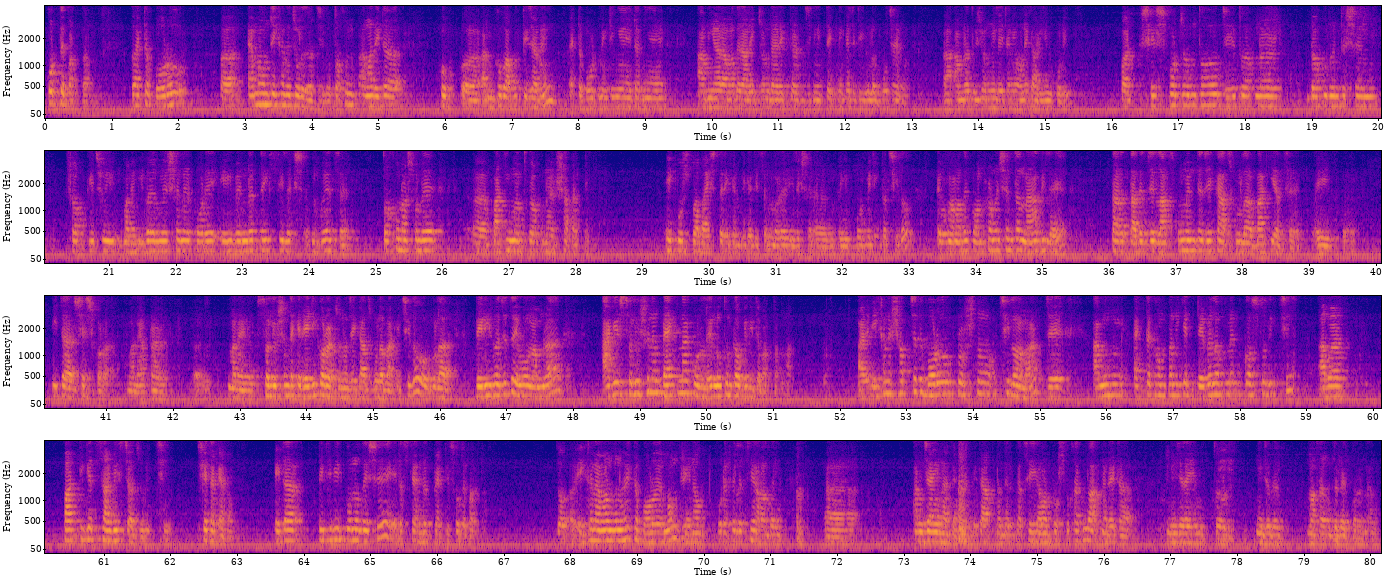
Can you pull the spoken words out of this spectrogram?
করতে পারতাম। তো একটা বড় অ্যামাউন্ট এখানে চলে যাচ্ছিল। তখন আমার এটা খুব আমি খুব আপত্তি জানাই। একটা বোর্ড মিটিংয়ে এটা নিয়ে আমি আর আমাদের আরেকজন ডাইরেক্টর যিনি টেকনিক্যালিটিগুলো বোঝেন আমরা দুজন মিলে এটা নিয়ে অনেক আর্গিউ করি। বাট শেষ পর্যন্ত যেহেতু আপনার ডকুমেন্টেশন সব কিছুই মানে ইভ্যালুয়েশনের পরে এই ভেন্ডারটাই সিলেকশন হয়েছে, তখন আসলে বাকি মাত্র আপনার সাত আট দিন একুশ বা বাইশ তারিখের দিকে ডিসেম্বরের ইলেকশন এই বোর্ড মিটিংটা ছিল এবং আমাদের কনফার্মেশনটা না দিলে তারা, তাদের যে লাস্ট মোমেন্টে যে কাজগুলা বাকি আছে, এই এটা শেষ করা মানে আপনার মানে সলিউশনটাকে রেডি করার জন্য যে কাজগুলো বাকি ছিল, ওগুলা দেরি হয়ে যেত এবং আমরা আগের সলিউশনে ব্যাক না করলে নতুন কাউকে দিতে পারতাম না। আর এখানে সবচেয়ে বড় প্রশ্ন ছিল আমার যে, আমি একটা কোম্পানিকে ডেভেলপমেন্ট কষ্ট দিচ্ছি, আবার পার টিকেট সার্ভিস চার্জও দিচ্ছি। সেটা কেন? এটা পৃথিবীর কোনো দেশে এটা স্ট্যান্ডার্ড প্র্যাকটিস হতে পারে না। তো এখানে আমার মনে হয় একটা বড় অ্যামাউন্ট ড্রেন আউট করে ফেলেছি আমাদের আমি জানি না কেন। এটা আপনাদের কাছেই আমার প্রশ্ন থাকল, আপনারা এটা নিজেরাই উত্তর নিজেদের মাথার মধ্যে বের করে নেন।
